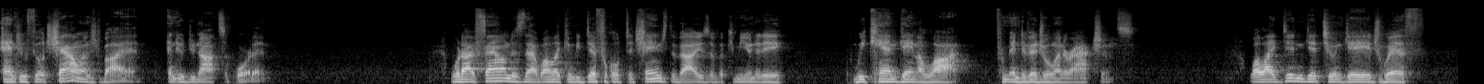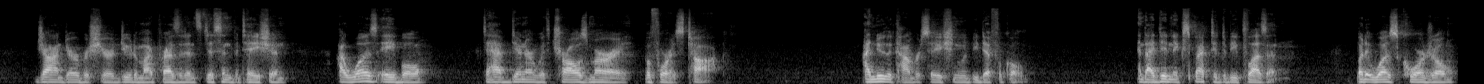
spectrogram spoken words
and who feel challenged by it and who do not support it. What I've found is that while it can be difficult to change the values of a community, we can gain a lot from individual interactions. While I didn't get to engage with John Derbyshire due to my president's disinvitation, I was able to have dinner with Charles Murray before his talk. I knew the conversation would be difficult, and I didn't expect it to be pleasant, but it was cordial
